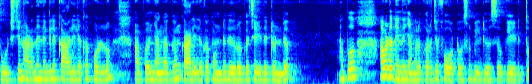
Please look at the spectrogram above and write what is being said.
സൂക്ഷിച്ച് നടന്നില്ലെങ്കിൽ കാലിലൊക്കെ കൊള്ളും. അപ്പോൾ ഞങ്ങൾക്കും കാലിലൊക്കെ കൊണ്ട് കയറുകയൊക്കെ ചെയ്തിട്ടുണ്ട്. അപ്പോൾ അവിടെ നിന്ന് ഞങ്ങൾ കുറച്ച് ഫോട്ടോസും വീഡിയോസും ഒക്കെ എടുത്തു.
